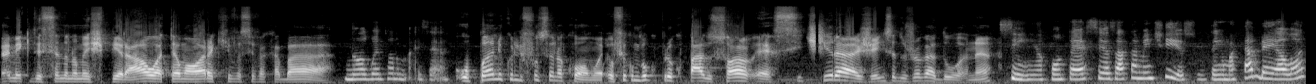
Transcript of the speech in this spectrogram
vai meio que descendo numa espiral até uma hora que você vai acabar. Não aguentando mais, é. O pânico ele funciona como? Eu fico um pouco preocupado só é, se tira a agência do jogador, né? Sim, acontece exatamente isso. Tem uma tabela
